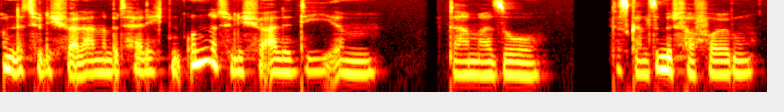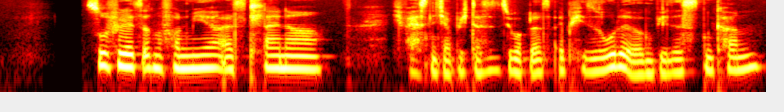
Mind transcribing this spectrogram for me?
und natürlich für alle anderen Beteiligten und natürlich für alle, die ähm, da mal so das Ganze mitverfolgen. So viel jetzt immer von mir als kleiner, ich weiß nicht, ob ich das jetzt überhaupt als Episode irgendwie listen kann.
